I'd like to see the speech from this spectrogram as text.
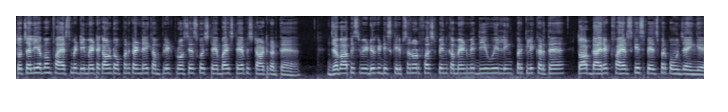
तो चलिए अब हम फायर्स में डीमेट अकाउंट ओपन करने की कंप्लीट प्रोसेस को स्टेप बाय स्टेप स्टार्ट करते हैं। जब आप इस वीडियो की डिस्क्रिप्शन और फ़र्स्ट पिन कमेंट में दी हुई लिंक पर क्लिक करते हैं तो आप डायरेक्ट फायर्स के इस पेज पर पहुँच जाएँगे।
